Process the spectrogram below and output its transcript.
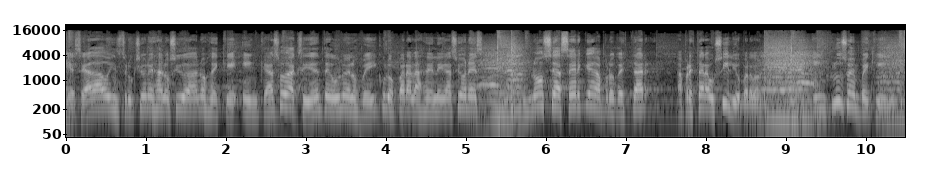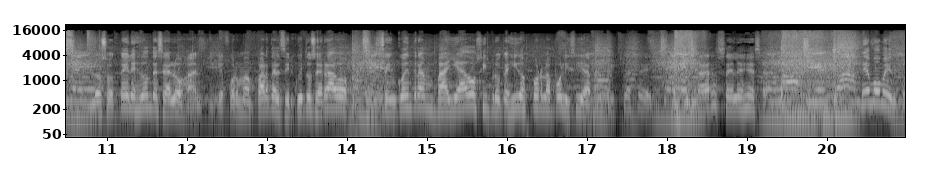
que se ha dado instrucciones a los ciudadanos de que en caso de accidente de uno de los vehículos para las delegaciones no se acerquen a protestar a prestar auxilio, perdón. Incluso en Pekín, los hoteles donde se alojan y que forman parte del circuito cerrado se encuentran vallados y protegidos por la policía. ¿Pero ¿Qué clase de cárcel es esa? De momento,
